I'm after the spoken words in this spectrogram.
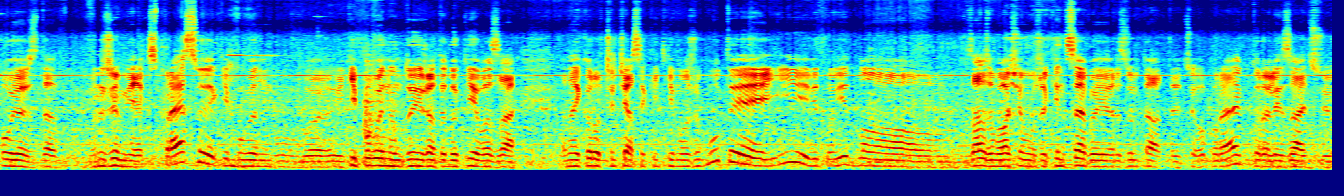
поїзда в режимі експресу, який повинен був е, який повинен доїжджати до Києва за найкоротший час, який тільки може бути. І відповідно зараз ми бачимо вже кінцевий результат цього проекту, реалізацію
